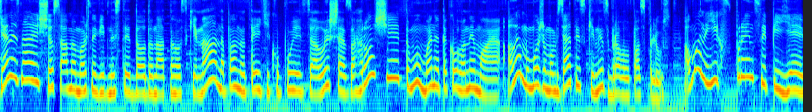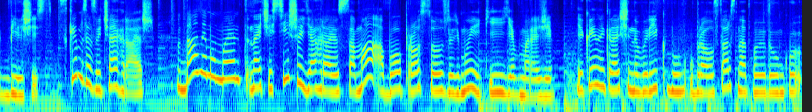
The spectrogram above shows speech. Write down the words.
Я не знаю, що саме можна віднести до донатного скіна. Напевно, те, які купуються лише за гроші, тому в мене такого немає. Але ми можемо взяти скіни з Бравл Pass Plus. А в мене їх в принципі є більшість. З ким зазвичай граєш? В даний момент найчастіше я граю сама або просто з людьми, які є в мережі. Який найкращий новий рік був у Бравл Старс, на твою думку?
